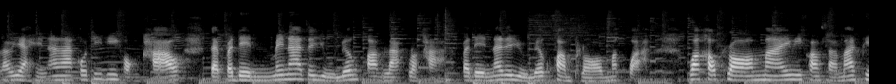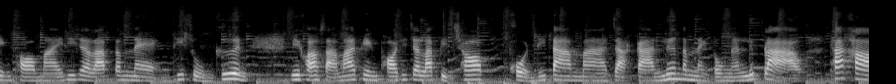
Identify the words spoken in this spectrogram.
เราอยากเห็นอนาคตที่ดีของเขา แต่ประเด็นไม่น่าจะอยู่เรื่องความรักหรอกค่ะ ประเด็นน่าจะอยู่เรื่องความพร้อมมากกว่า ว่าเขาพร้อมไหมมีความสามารถเพียงพอไหมที่จะรับตำแหน่งที่สูงขึ้น มีความสามารถเพียงพอที่จะรับผิดชอบผลที่ตามมาจากการเลื่อนตำแหน่งตรงนั้นหรือเปล่า ถ้าเขา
